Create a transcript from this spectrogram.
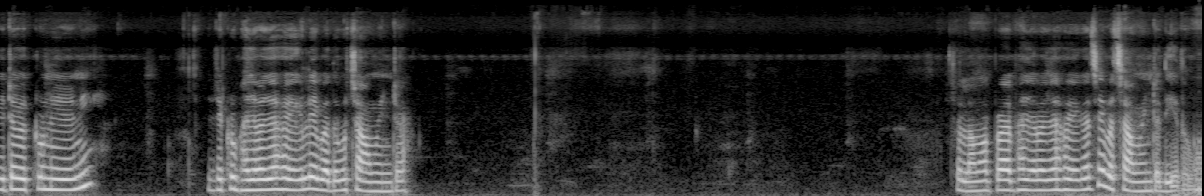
এটাও একটু নেড়ে নিই। এটা একটু ভাজা ভাজা হয়ে গেলে এবার দেবো চাউমিনটা। চলো, আমার প্রায় ভাজা ভাজা হয়ে গেছে, এবার চাউমিনটা দিয়ে দেবো।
